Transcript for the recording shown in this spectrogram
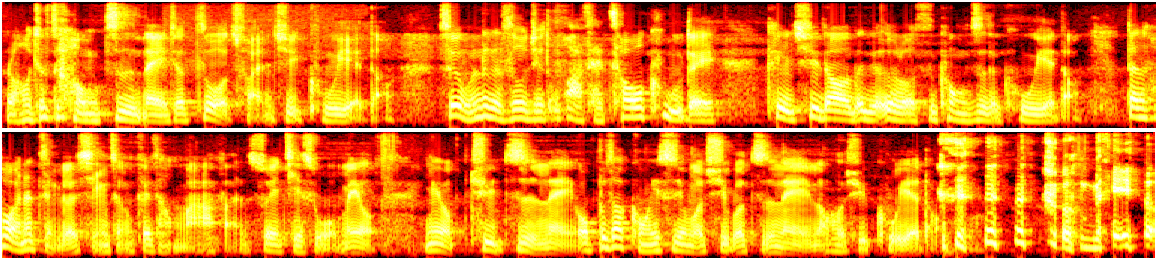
然后就从志内就坐船去库页岛，所以我们那个时候觉得哇塞超酷的，可以去到那个俄罗斯控制的库页岛。但是后来那整个行程非常麻烦，所以其实我没有没有去智内，我不知道孔医师有没有去过智内，然后去库页岛。我没有，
